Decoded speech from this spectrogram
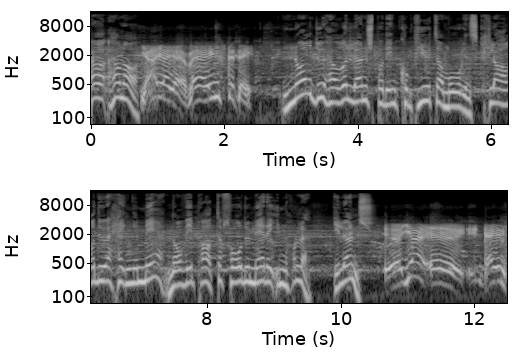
hør, hør nå. Ja, ja, ja, hver eneste dag. Når du hører lunsj på din computer, Mogens, klarer du å henge med når vi prater? Får du med deg innholdet i lunsj? Øh, ja, øh, dagens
